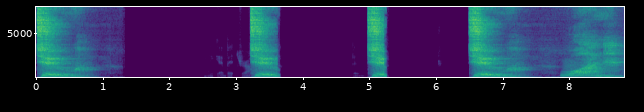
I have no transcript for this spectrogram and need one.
Two. Two. Two. Two. One.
